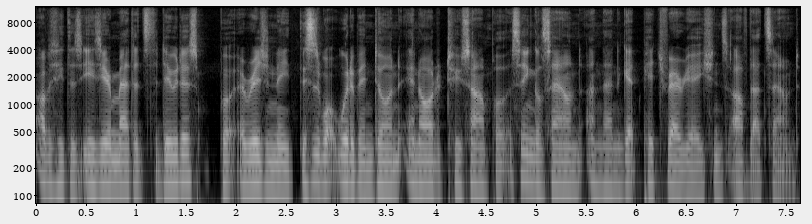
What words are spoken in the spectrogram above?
Obviously, there's easier methods to do this, but originally, this is what would have been done in order to sample a single sound and then get pitch variations of that sound.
